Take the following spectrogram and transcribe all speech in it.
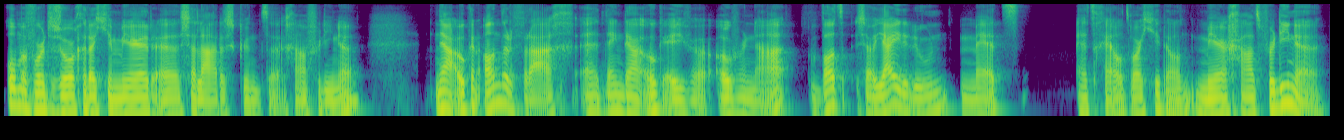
om ervoor te zorgen dat je meer uh, salaris kunt uh, gaan verdienen. Ja, ook een andere vraag. Uh, denk daar ook even over na wat zou jij doen met het geld wat je dan meer gaat verdienen?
